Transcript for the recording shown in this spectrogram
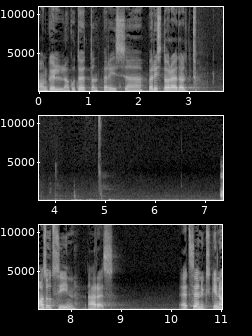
on küll nagu töötanud päris, päris toredalt. asud siin ääres. et see on üks Kino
